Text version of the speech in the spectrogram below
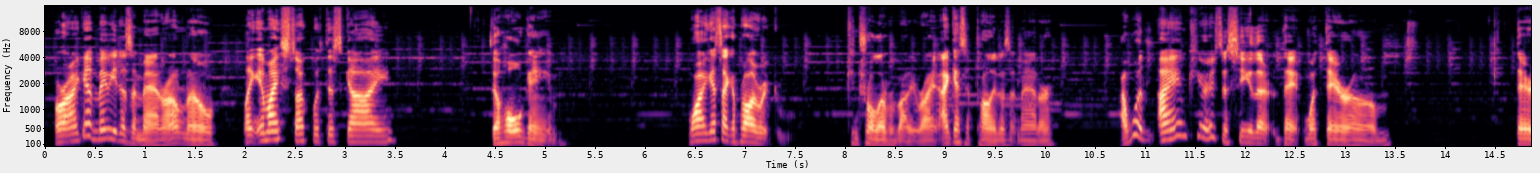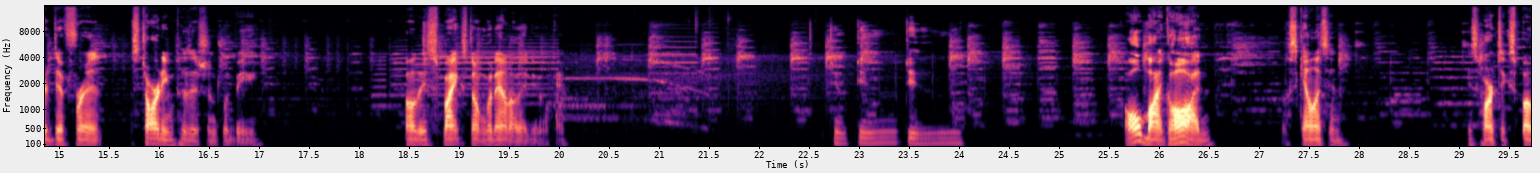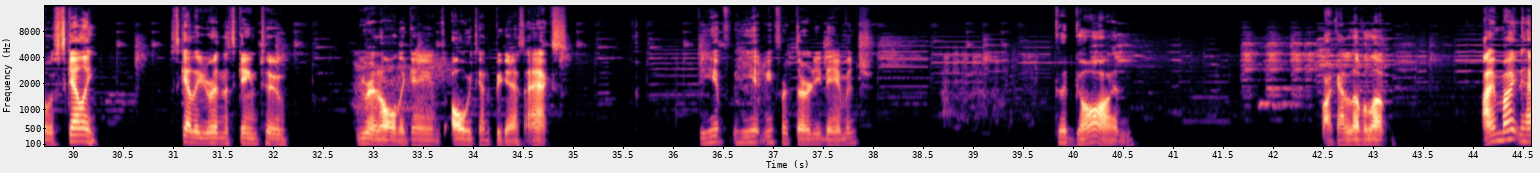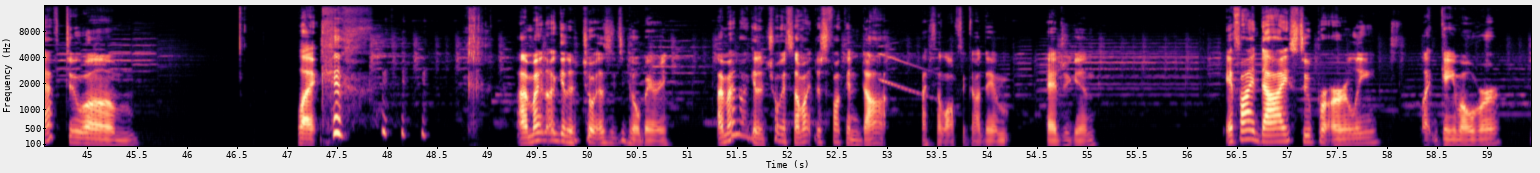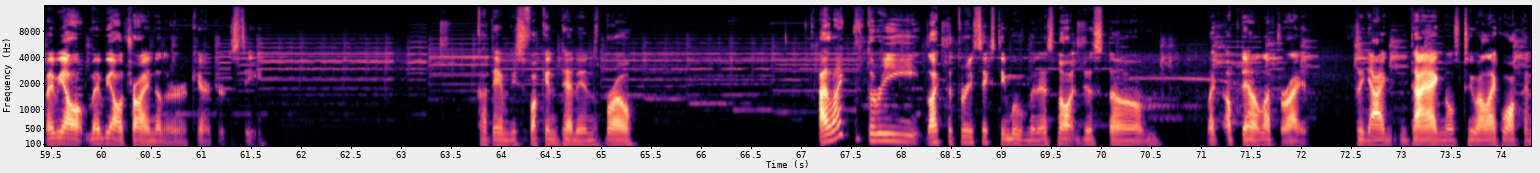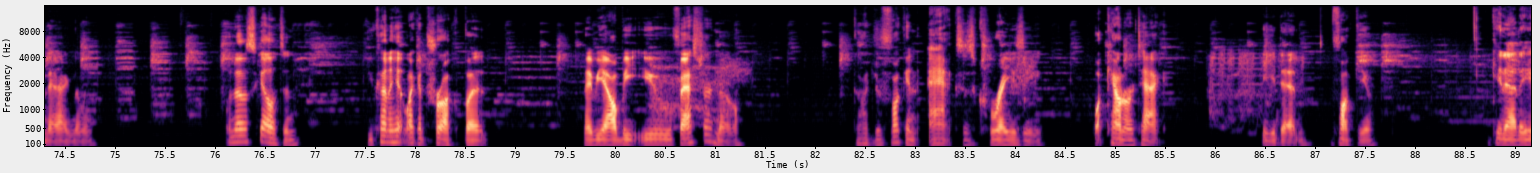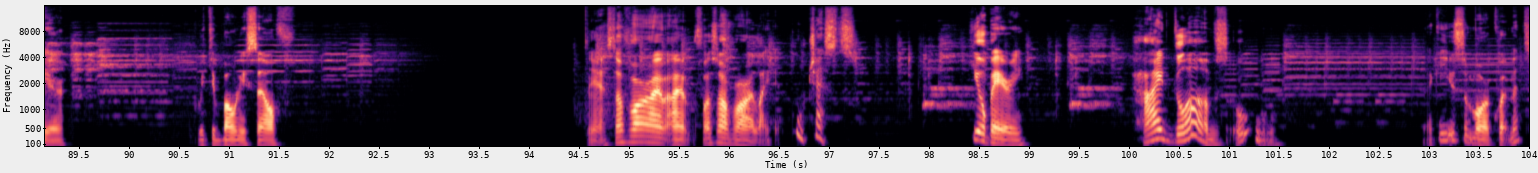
Or I guess maybe it doesn't matter. I don't know. Like, am I stuck with this guy the whole game? Well, I guess I could probably control everybody, right? I guess it probably doesn't matter. I would. I am curious to see that, their what their um their different starting positions would be. Oh, these spikes don't go down. Oh, they do. Okay. Do do do. Oh my god. A skeleton. His heart's exposed. Skelly! Skelly, you're in this game too. You're in all the games. Oh, he's got a big ass axe. He, hit, he hit me for 30 damage? Good god. I gotta level up. I might have to, um... Like... I might not get a choice. It's a Heal Berry. I might not get a choice. I might just fucking die. I fell off the goddamn edge again. If I die super early, like game over, maybe I'll maybe I'll try another character to see. God damn these fucking dead ends, bro. I like the three like the 360 movement. It's not just um like up down left right. The guy diagonals too. I like walking diagonally. Another skeleton. You kind of hit like a truck, but maybe I'll beat you faster? No. God, your fucking axe is crazy. What counterattack? You're dead. Fuck you. Get out of here. With your bony self. Yeah, so far I, I so far I like it. Ooh, chests. Heal Berry. Hide gloves. Ooh. I can use some more equipment.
